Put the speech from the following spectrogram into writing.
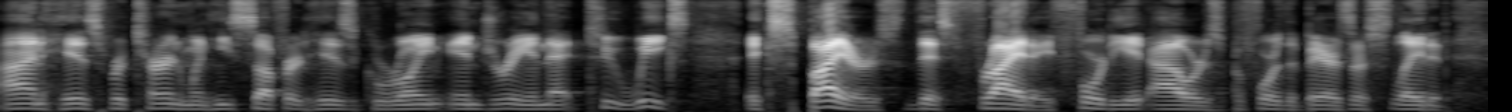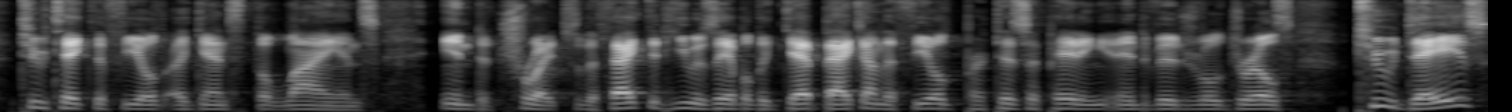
on his return when he suffered his groin injury, and that two weeks expires this Friday, 48 hours before the Bears are slated to take the field against the Lions in Detroit. So the fact that he was able to get back on the field participating in individual drills two days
